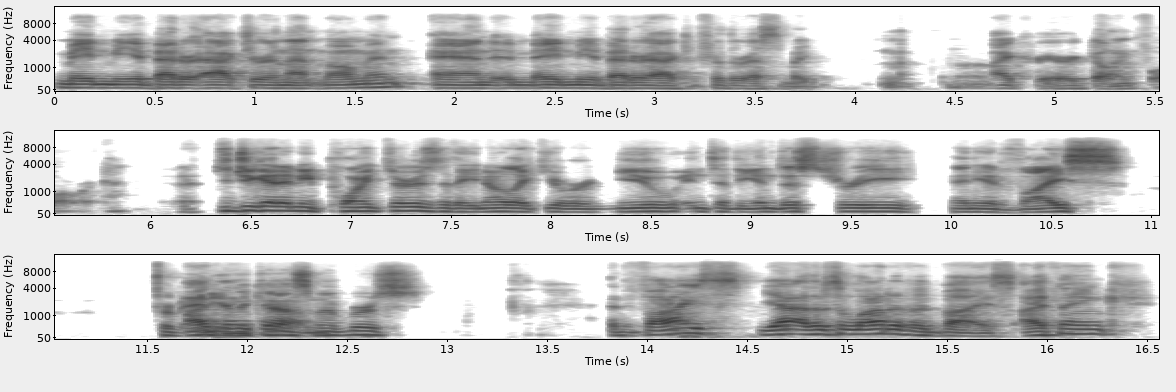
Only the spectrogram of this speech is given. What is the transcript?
made me a better actor in that moment, and it made me a better actor for the rest of my my, career going forward. Did you get any pointers? Did they know like you were new into the industry? Any advice from any of the cast um, members? Advice, yeah, there's a lot of advice. I think,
